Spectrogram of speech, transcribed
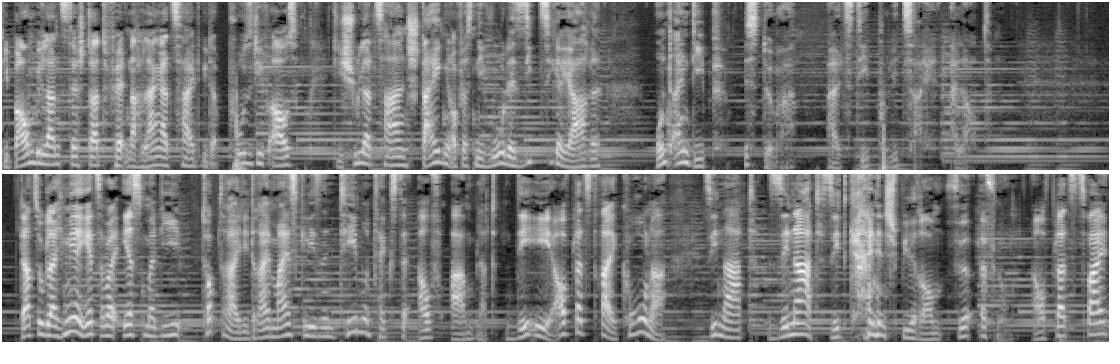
die Baumbilanz der Stadt fällt nach langer Zeit wieder positiv aus, die Schülerzahlen steigen auf das Niveau der 70er Jahre und ein Dieb ist dümmer als die Polizei erlaubt. Dazu gleich mehr, jetzt aber erstmal die Top 3, die drei meistgelesenen Themen und Texte auf abendblatt.de. Auf Platz 3 Corona. Senat, Senat sieht keinen Spielraum für Öffnung. Auf Platz 2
